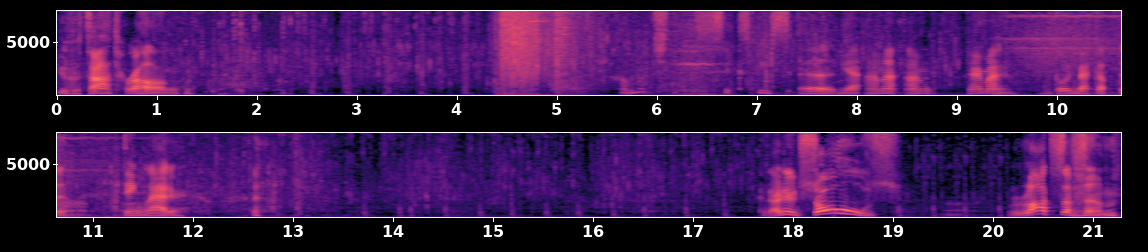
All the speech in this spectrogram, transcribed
you thought wrong. How much? 60? Uh, yeah, I'm not, I'm, never mind. I'm going back up the ding ladder. Cause I need souls! Lots of them!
